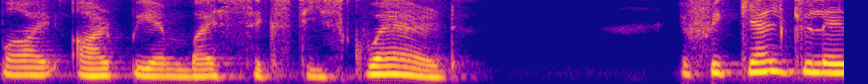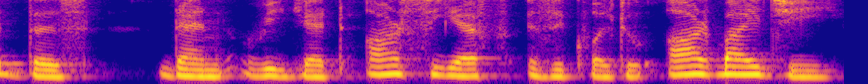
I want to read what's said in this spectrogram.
pi RPM by 60 squared. If we calculate this, then we get RCF is equal to R by G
